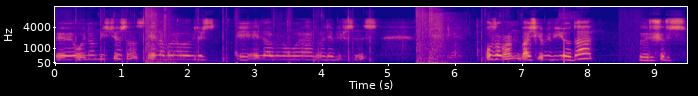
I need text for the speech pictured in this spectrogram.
e, oynamamı istiyorsanız 50 abone olabilirsiniz. E, 50 abone olmaya yardım edebilirsiniz. O zaman başka bir videoda görüşürüz.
